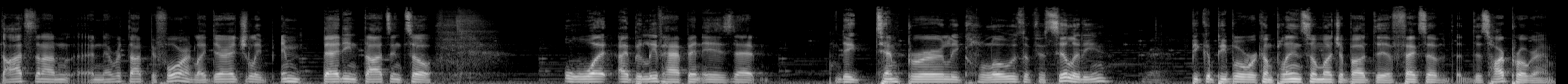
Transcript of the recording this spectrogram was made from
thoughts that I'm, I never thought before. Like they're actually embedding thoughts. And so what I believe happened is that they temporarily closed the facility Right. because people were complaining so much about the effects of this HAARP program,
